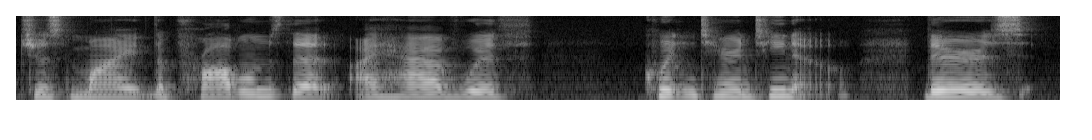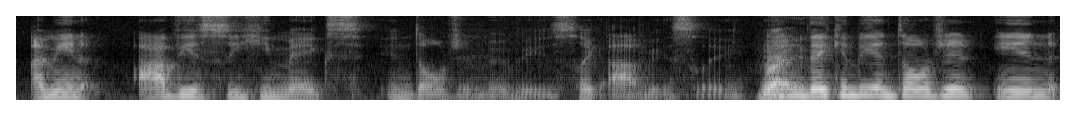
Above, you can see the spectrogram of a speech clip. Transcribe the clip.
just my the problems that I have with Quentin Tarantino. There's I mean, obviously he makes indulgent movies, like obviously. Right. And they can be indulgent in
